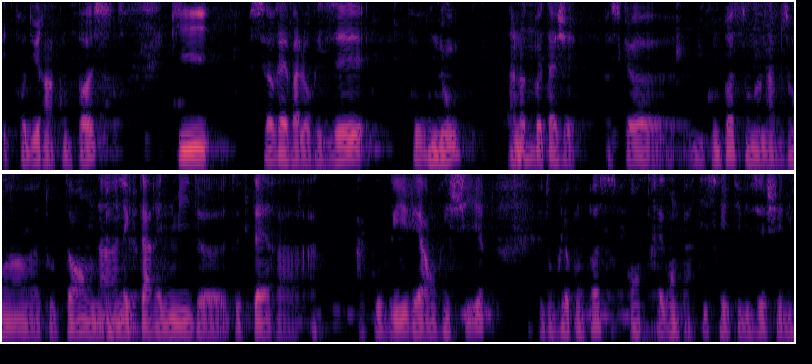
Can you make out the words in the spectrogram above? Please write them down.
Et de produire un compost qui serait valorisé pour nous à notre Mhm. potager. Parce que euh, du compost, on en a besoin euh, tout le temps. On a Bien un sûr. hectare et demi de, de terre à, à- à couvrir et à enrichir. Et donc le compost, en très grande partie, serait utilisé chez nous.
